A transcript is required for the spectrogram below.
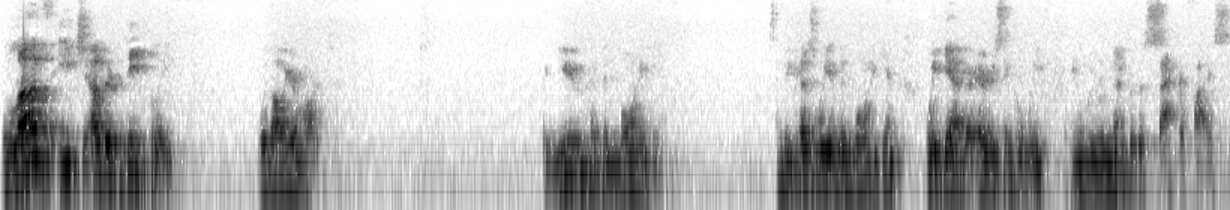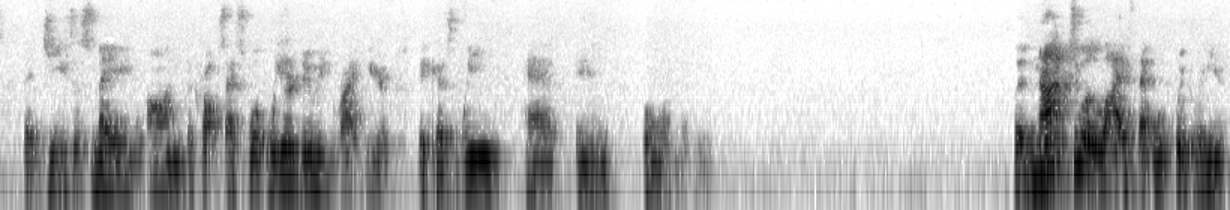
Love each other deeply with all your heart. For you have been born again. And because we have been born again, we gather every single week and we remember the sacrifice that Jesus made on the cross. That's what we are doing right here because we have been born again. But not to a life that will quickly end.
